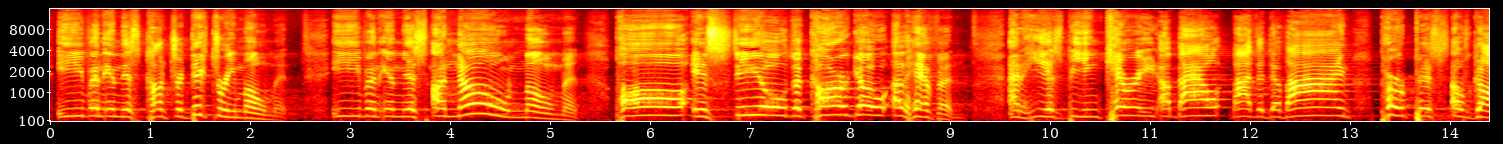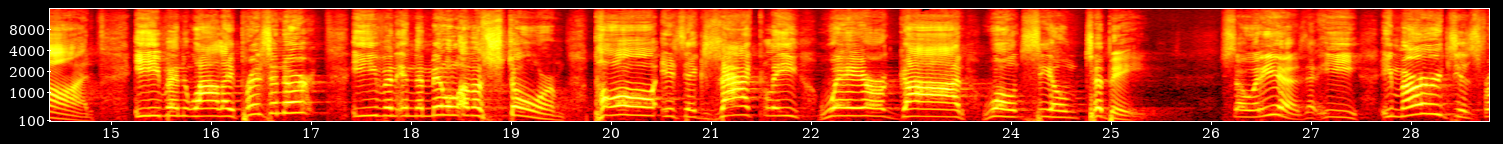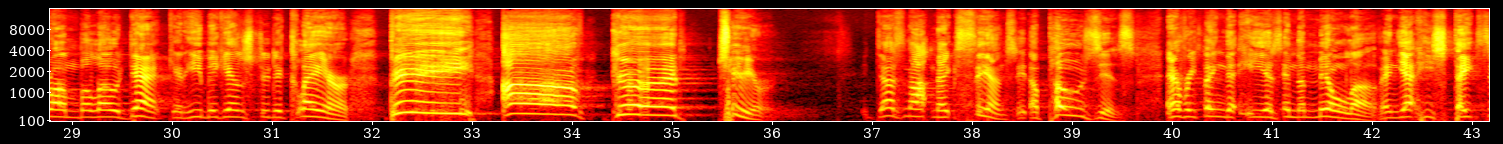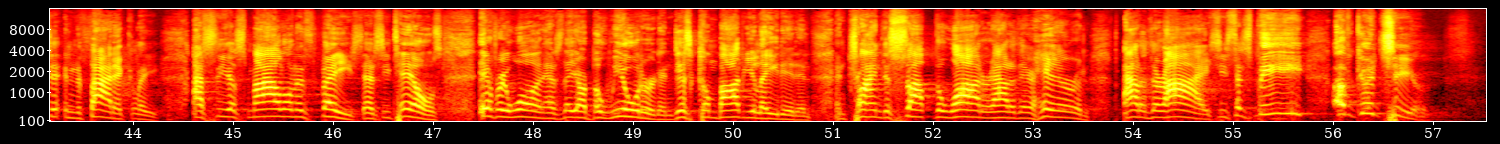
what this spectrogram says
even in this contradictory moment, even in this unknown moment, Paul is still the cargo of heaven and he is being carried about by the divine purpose of God. Even while a prisoner, even in the middle of a storm, Paul is exactly where God wants him to be. So it is that he emerges from below deck and he begins to declare, Be of good cheer. It does not make sense. It opposes everything that he is in the middle of, and yet he states it emphatically. I see a smile on his face as he tells everyone as they are bewildered and discombobulated and, and trying to sop the water out of their hair and out of their eyes. He says, Be of good cheer.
